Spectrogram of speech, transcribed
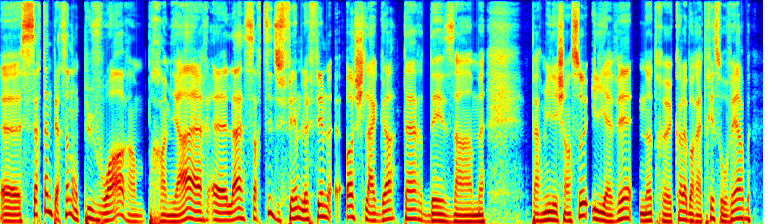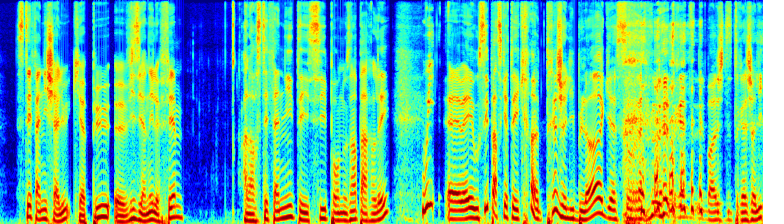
euh, certaines personnes ont pu voir en première euh, la sortie du film, le film Hochelaga, Terre des âmes. Parmi les chanceux, il y avait notre collaboratrice au Verbe, Stéphanie Chalut, qui a pu euh, visionner le film alors, Stéphanie, tu es ici pour nous en parler. Oui. Euh, et aussi parce que tu as écrit un très joli blog sur le trait bon, je dis très joli,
